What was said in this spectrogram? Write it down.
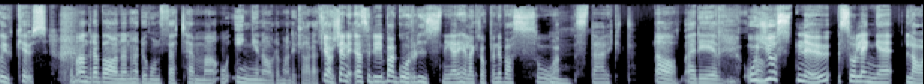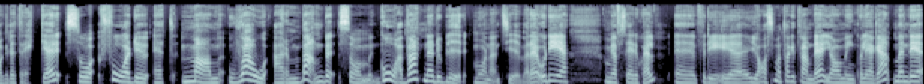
sjukhus. De andra barnen hade hon fött hemma och ingen av dem hade klarat sig. Jag känner, alltså det bara går rysningar i hela kroppen. Det var så Mm. starkt. Ja, det är... Och ja. just nu, så länge lagret räcker, så får du ett Mom Wow-armband som gåva när du blir månadsgivare. Och det är, om jag får säga det själv, eh, för det är jag som har tagit fram det, jag och min kollega, men det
